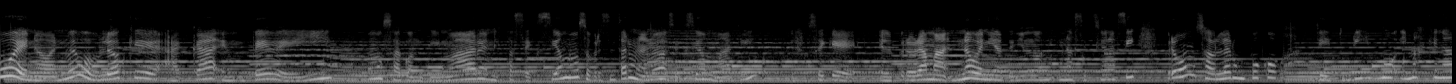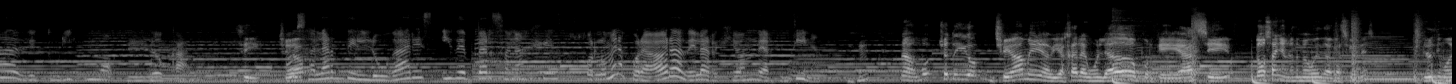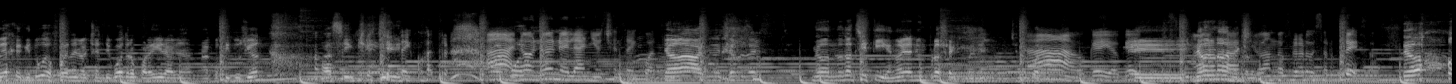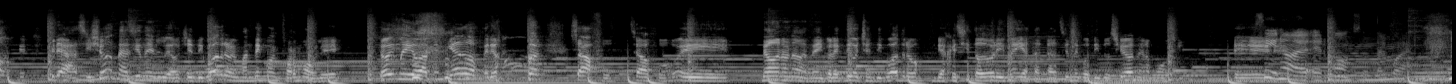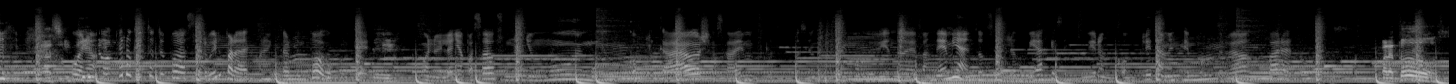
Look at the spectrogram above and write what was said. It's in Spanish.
Bueno, nuevo bloque acá en PBI. Vamos a continuar en esta sección. Vamos a presentar una nueva sección, Mati. Yo sé que el programa no venía teniendo una sección así, pero vamos a hablar un poco de turismo y más que nada de turismo local. Sí, Vamos a hablar de lugares y de personajes, por lo menos por ahora, de la región de Argentina. No, yo te digo, llévame a viajar a algún lado porque hace dos años que no me voy de vacaciones. El último viaje que tuve fue en el 84 para ir a la a Constitución. Así que. 84. Ah, bueno. no, no en el año 84. No, no, no, existía, no era ni un proyecto en el 84. Ah, ok, ok. Eh, Ah, no, no, no, llevando flor de sorpresa. No, mirá, si yo nací en el 84 me mantengo en Formol, ¿eh? Estoy medio vacacionado, pero zafo, zafo. Eh, no, no, no, en el colectivo 84, viajecito de hora y media hasta la estación de Constitución, hermoso. Eh, Sí, no, hermoso. Así Bueno, que, espero que esto te pueda servir para desconectarte un poco, porque eh, bueno, el año pasado fue un año muy, muy complicado, ya sabemos por la situación que estamos viviendo de pandemia, entonces los viajes estuvieron completamente postergados para todos. para todos,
